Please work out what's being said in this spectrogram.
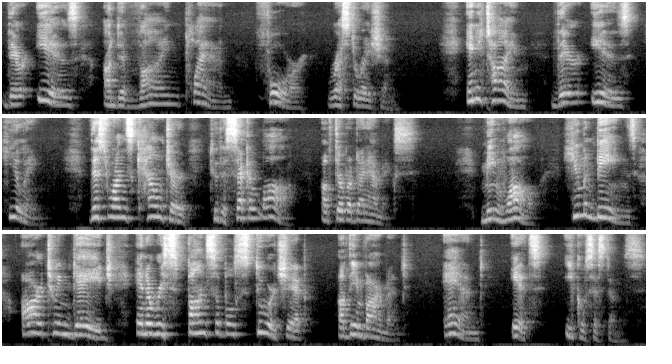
there is a divine plan for restoration. Anytime there is healing, this runs counter to the second law of thermodynamics. Meanwhile, human beings are to engage in a responsible stewardship of the environment and its ecosystems.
